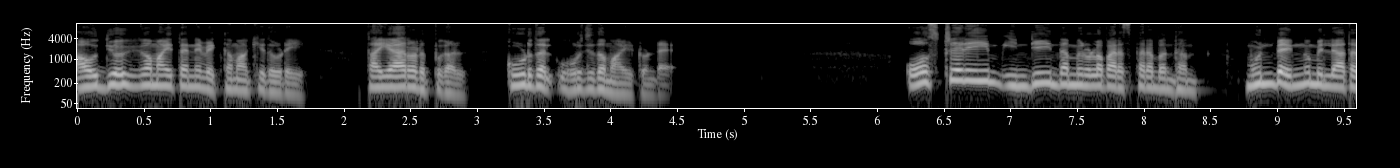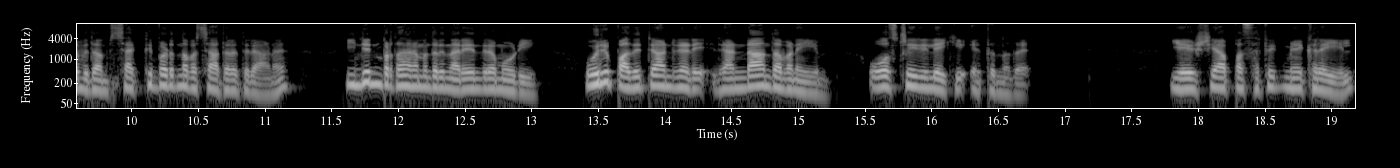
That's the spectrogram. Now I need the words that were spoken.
ഔദ്യോഗികമായി തന്നെ വ്യക്തമാക്കിയതോടെ തയ്യാറെടുപ്പുകൾ കൂടുതൽ ഊർജിതമായിട്ടുണ്ട്. ഓസ്ട്രേലിയയും ഇന്ത്യയും തമ്മിലുള്ള പരസ്പര ബന്ധം മുൻപെങ്ങുമില്ലാത്ത വിധം ശക്തിപ്പെടുന്ന പശ്ചാത്തലത്തിലാണ് ഇന്ത്യൻ പ്രധാനമന്ത്രി നരേന്ദ്രമോദി ഒരു പതിറ്റാണ്ടിനിടെ രണ്ടാം തവണയും ഓസ്ട്രേലിയയിലേക്ക് എത്തുന്നത്. ഏഷ്യ പസഫിക് മേഖലയിൽ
